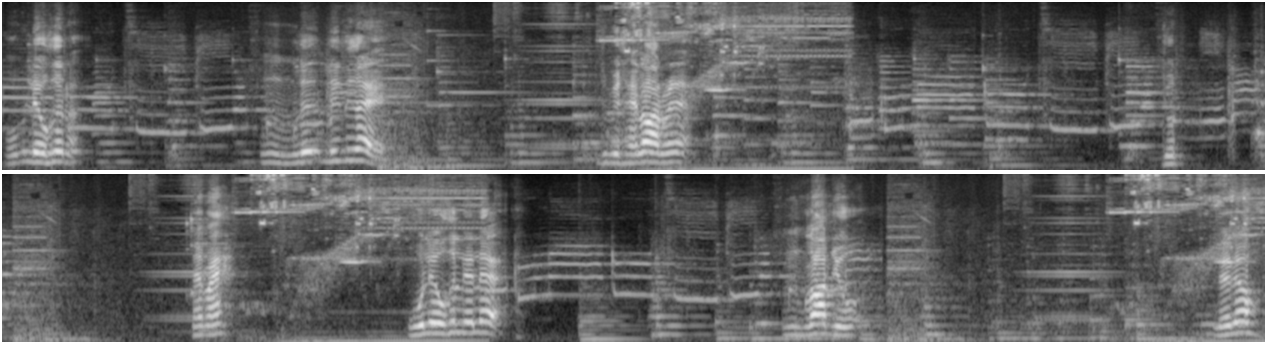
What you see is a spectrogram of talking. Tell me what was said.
อ้มันเร็วขึ้นอะ อืมเรื่อยๆ จะมีใครรอดไหมเนี่ย หยุด ได้ไหมโอ้เร็วขึ้นเรื่อยๆ อืมรอดอยู่ เร็วๆ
